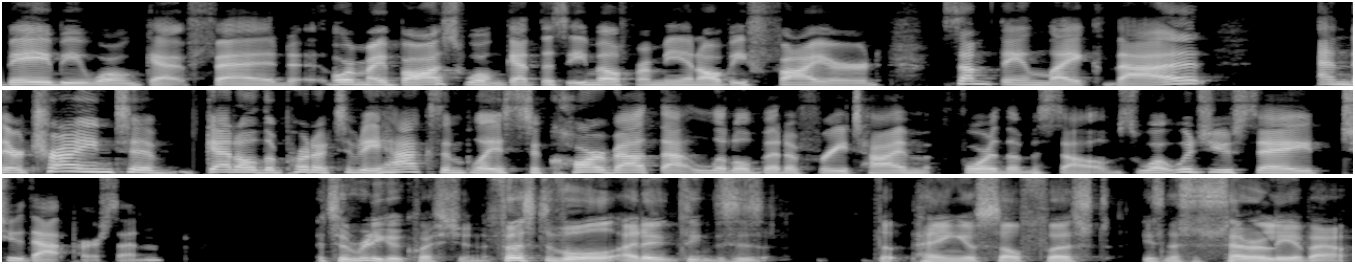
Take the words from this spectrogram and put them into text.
baby won't get fed, or my boss won't get this email from me and I'll be fired, something like that. And they're trying to get all the productivity hacks in place to carve out that little bit of free time for themselves. What would you say to that person? It's a really good question. First of all, I don't think this is that paying yourself first is necessarily about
